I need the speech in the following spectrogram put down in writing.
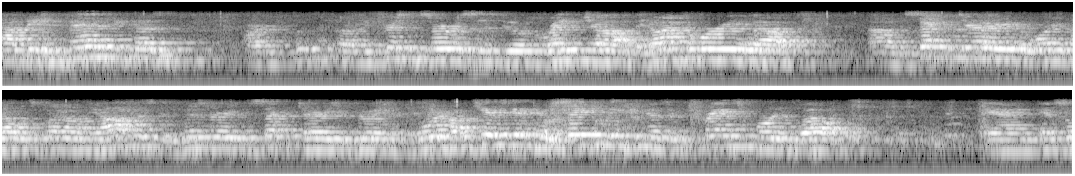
not being fed because our, our nutrition services do a great job. They don't have to worry about uh, the secretary, or worry about what's going on in the office, the administrators and secretaries are doing it. They worry about kids getting here safely because they're transported well. And, and so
